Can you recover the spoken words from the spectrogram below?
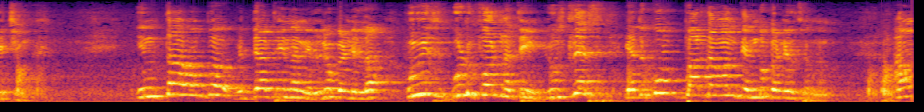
teaching ಇಂಥ ಒಬ್ಬ ವಿದ್ಯಾರ್ಥಿ ನಾನು ಎಲ್ಲೂ ಕಂಡಿಲ್ಲ. Who is good for nothing useless ಎದಕ್ಕೂ ಬಾರ್ದವ ಅಂತ ಎಂದೂ ಕಂಡಿಲ್ಲ ಸರ್ ನಾನು. ಅವ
